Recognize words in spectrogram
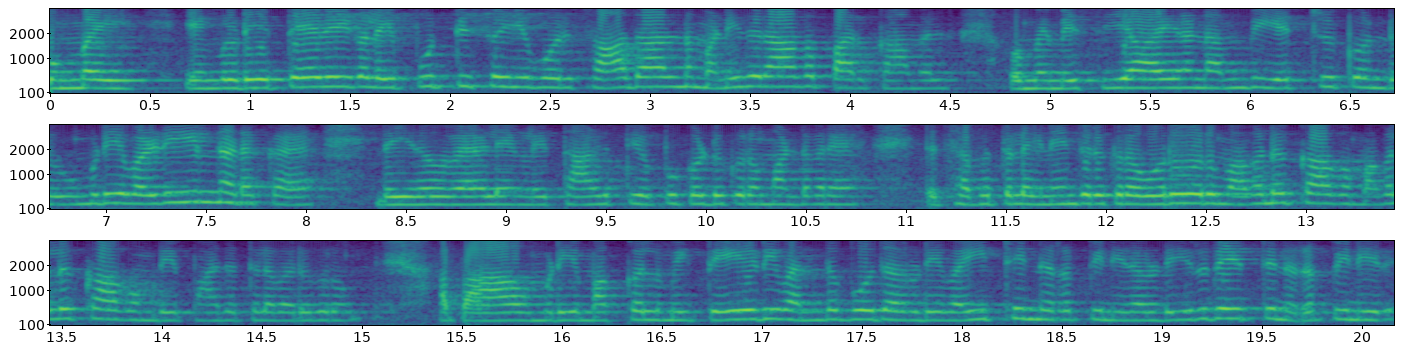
உம்மை எங்களுடைய தேவைகளை பூர்த்தி செய்யும் ஒரு சாதாரண மனிதராக பார்க்காமல் உம்மை மெஸ்ஸியா என நம்பி ஏற்றுக்கொண்டு உம்முடைய வழியில் நடக்க இந்த இரவு வேலை எங்களை தாழ்த்தி ஒப்பு கொடுக்கிறோம் ஆண்டவரே. இந்த சபத்தில் இணைந்திருக்கிற ஒரு ஒரு மகனுக்காக மகளுக்காக உம்முடைய பாதத்தில் வருகிறோம். அப்பா உம்முடைய மக்கள் உண்மை தேடி வந்தபோது அவருடைய வயிற்றை நிரப்பினீர் அவருடைய இருதயத்தை நிரப்பினீர்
